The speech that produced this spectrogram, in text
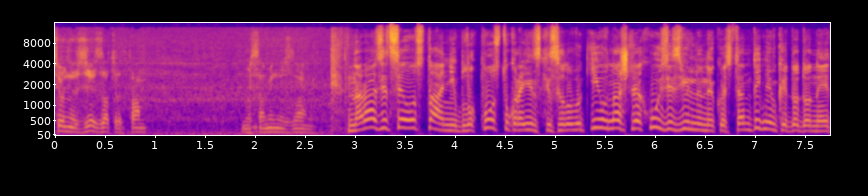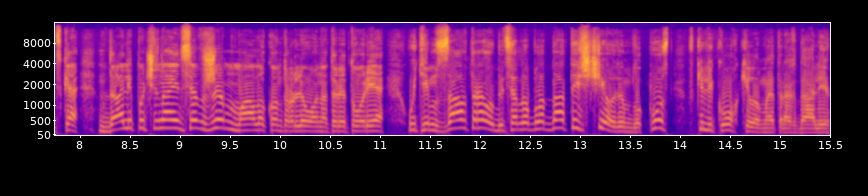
Сегодня здесь, завтра там. Мы сами не знаем. Наразі це останній блокпост українських силовиків на шляху зі звільненої Костянтинівки до Донецька. Далі починається вже малоконтрольована територія. Утім, завтра обіцяли обладнати ще один блокпост в кількох кілометрах далі.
